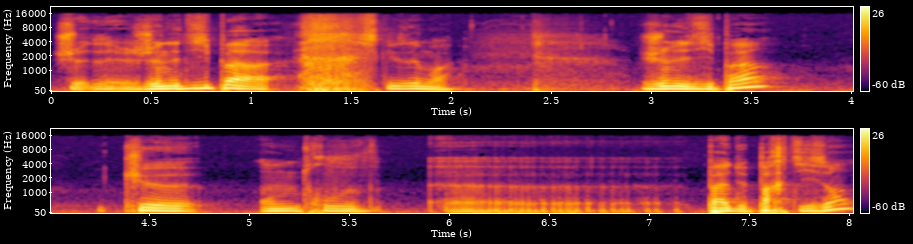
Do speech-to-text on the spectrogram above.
je, ne dis pas, excusez-moi, je ne dis pas que on ne trouve de partisans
